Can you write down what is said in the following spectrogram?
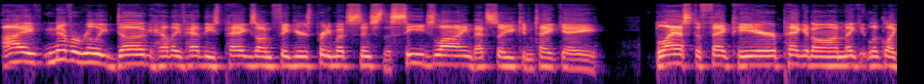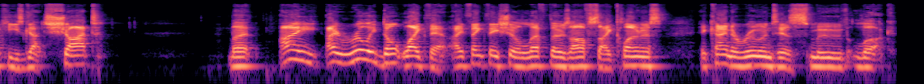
I've never really dug how they've had these pegs on figures pretty much since the Siege line. That's so you can take a blast effect here, peg it on, make it look like he's got shot. But I I really don't like that. I think they should have left those off Cyclonus. It kind of ruins his smooth look.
